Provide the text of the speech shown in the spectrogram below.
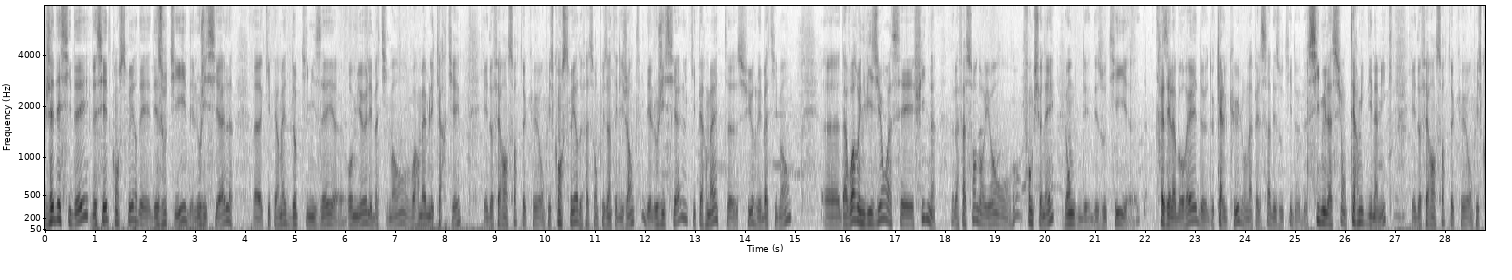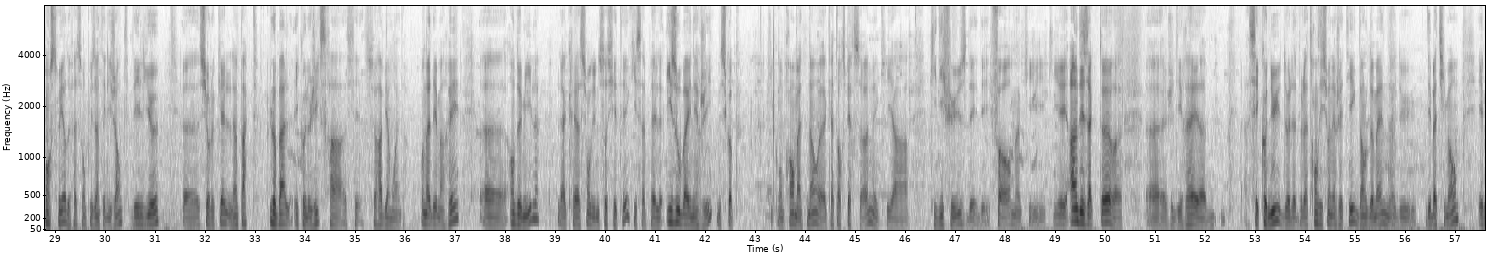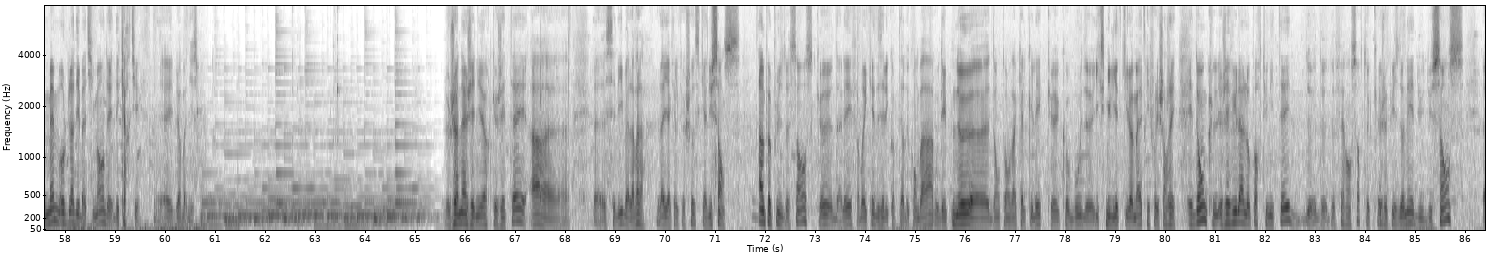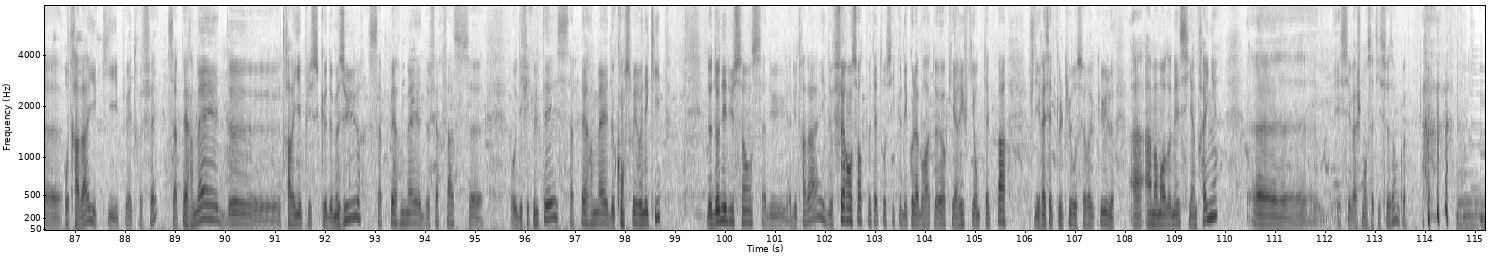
j'ai décidé d'essayer de construire des, outils, des logiciels euh, qui permettent d'optimiser euh, au mieux les bâtiments, voire même les quartiers, et de faire en sorte qu'on puisse construire de façon plus intelligente des logiciels qui permettent euh, sur les bâtiments d'avoir une vision assez fine de la façon dont ils vont fonctionner, donc des, outils très élaborés de, de, calcul, on appelle ça des outils de, simulation thermique dynamique, et de faire en sorte qu'on puisse construire de façon plus intelligente des lieux euh, sur lesquels l'impact global écologique sera, sera bien moindre. On a démarré euh, en 2000 la création d'une société qui s'appelle Izuba Energy, une scope qui comprend maintenant 14 personnes et qui, a, qui diffuse des, des formes, qui, qui, est un des acteurs, euh, je dirais, euh, assez connu de la, de la, transition énergétique dans le domaine du, des bâtiments et même au-delà des bâtiments, des, des quartiers et de l'urbanisme. Le jeune ingénieur que j'étais euh, euh, s'est dit, ben là voilà, là il y a quelque chose qui a du sens un peu plus de sens que d'aller fabriquer des hélicoptères de combat ou des pneus euh, dont on va calculer qu'au qu bout de X milliers de kilomètres, il faut les changer. Et donc j'ai vu là l'opportunité de, faire en sorte que je puisse donner du, du sens euh, au travail qui peut être fait. Ça permet de travailler plus que de mesures, ça permet de faire face euh, aux difficultés, ça permet de construire une équipe, de donner du sens à du, travail, de faire en sorte peut-être aussi que des collaborateurs qui arrivent, qui n'ont peut-être pas, je dirais, cette culture ou ce recul, à, à un moment donné s'y imprègnent. Euh, et c'est vachement satisfaisant, quoi.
